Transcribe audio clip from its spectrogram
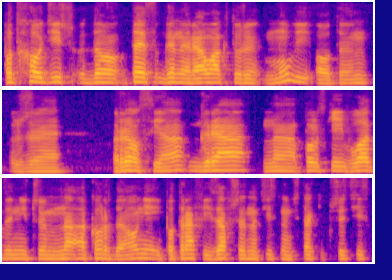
podchodzisz do tez generała, który mówi o tym, że Rosja gra na polskiej władzy niczym na akordeonie i potrafi zawsze nacisnąć taki przycisk,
